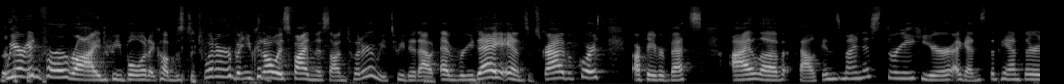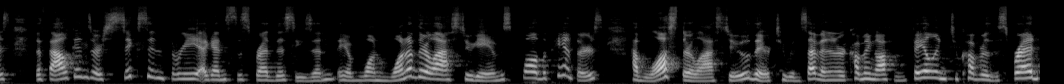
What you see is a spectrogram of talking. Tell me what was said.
we are in for a ride, people, when it comes to Twitter." But you can always find this on Twitter. We tweet it out every day and subscribe, of course. Our favorite bets. I love Falcons minus three here against the Panthers. The Falcons are six and three against the spread this season. They have won one of their last two games, while the Panthers have lost their last two. They're two and seven and are coming off of failing to cover the spread.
